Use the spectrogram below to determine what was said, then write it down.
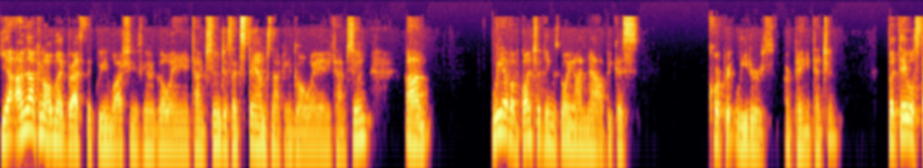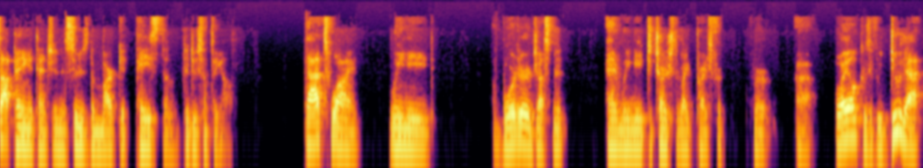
Yeah, I'm not going to hold my breath that greenwashing is going to go away anytime soon, just like spam's not going to go away anytime soon. Um, we have a bunch of things going on now because corporate leaders are paying attention, but they will stop paying attention as soon as the market pays them to do something else. That's why we need a border adjustment and we need to charge the right price for for uh, oil because if we do that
